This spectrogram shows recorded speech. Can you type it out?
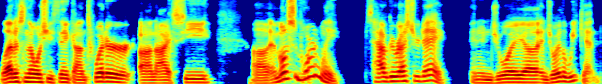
Let us know what you think on Twitter, on IC, uh, and most importantly, just have a good rest of your day and enjoy uh, enjoy the weekend.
